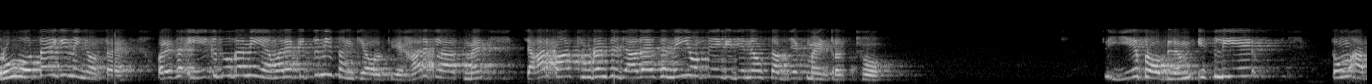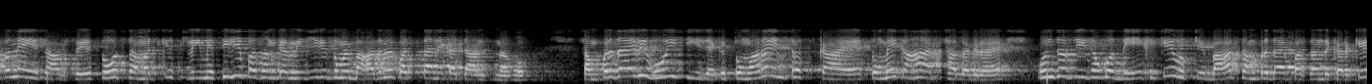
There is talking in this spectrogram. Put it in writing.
प्रूव होता है कि नहीं होता है? और ऐसा एक दो का नहीं है, हमारे कितनी संख्या होती है? हर क्लास में चार पाँच स्टूडेंट से ज़्यादा ऐसे नहीं होते हैं कि जिन्हें उस सब्जेक्ट में इंटरेस्ट हो। तो ये प्रॉब्लम इसलिए तुम अपने हिसाब से सोच समझ के स्ट्रीम इसीलिए पसंद कर लीजिए कि तुम्हें बाद में पछताने का चांस ना हो। संप्रदाय भी वही चीज़ है कि तुम्हारा इंटरेस्ट कहाँ है, तुम्हें कहाँ अच्छा लग रहा है, उन सब चीज़ों को देख के, उसके बाद संप्रदाय पसंद करके,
